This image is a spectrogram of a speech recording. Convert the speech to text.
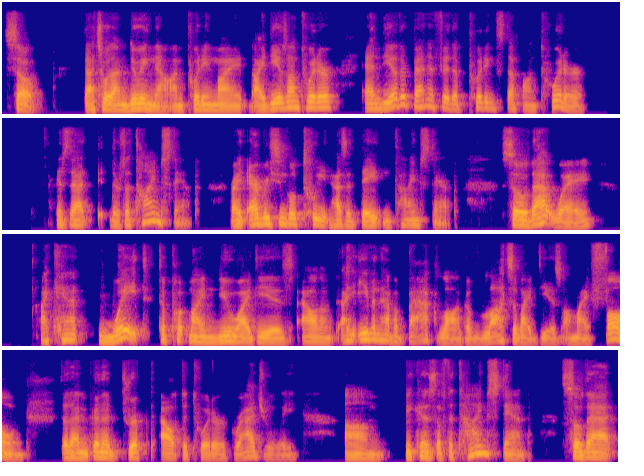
So that's what I'm doing now. I'm putting my ideas on Twitter. And the other benefit of putting stuff on Twitter is that there's a timestamp, right? Every single tweet has a date and timestamp. So that way, I can't wait to put my new ideas out. I even have a backlog of lots of ideas on my phone that I'm going to drip out to Twitter gradually um, because of the timestamp. So that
